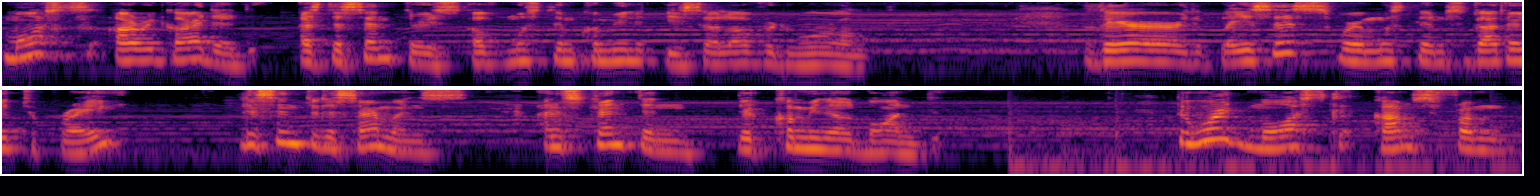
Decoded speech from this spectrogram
mosques are regarded as the centers of Muslim communities all over the world. They are the places where Muslims gather to pray, listen to the sermons, and strengthen their communal bond. The word mosque comes from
